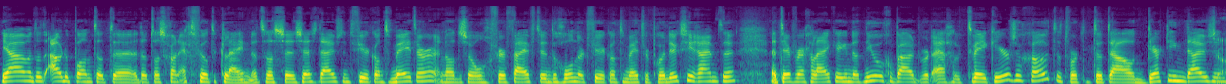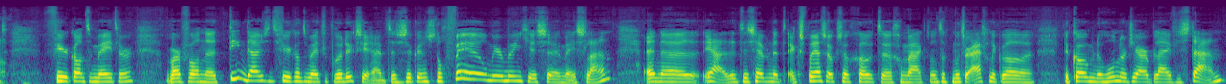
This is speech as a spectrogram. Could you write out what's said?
Ja, want dat oude pand dat, uh, dat was gewoon echt veel te klein. Dat was uh, 6000 vierkante meter. En dan hadden ze ongeveer 2500 vierkante meter productieruimte. En ter vergelijking, dat nieuwe gebouw wordt eigenlijk twee keer zo groot. Dat wordt in totaal 13.000 vierkante meter. Waarvan uh, 10.000 vierkante meter productieruimte. Dus daar kunnen ze nog veel meer muntjes uh, mee slaan. En uh, ja, het is, ze hebben het expres ook zo groot uh, gemaakt. Want het moet er eigenlijk wel de komende 100 jaar blijven staan.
